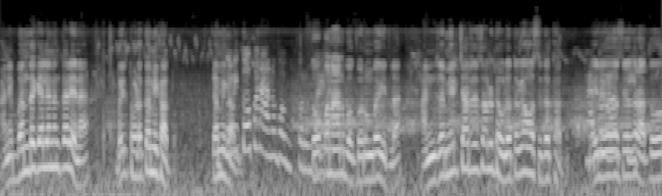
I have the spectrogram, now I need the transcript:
आणि बंद केल्यानंतर आहे ना बैल थोडं कमी खातो. कमी तुम्ही खातो. तो पण अनुभव करून तो. पण अनुभव करून बघितला. आणि जर मिल्क चार्जर चालू ठेवलं तर व्यवस्थितच खातो. बैल व्यवस्थित. राहतो.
